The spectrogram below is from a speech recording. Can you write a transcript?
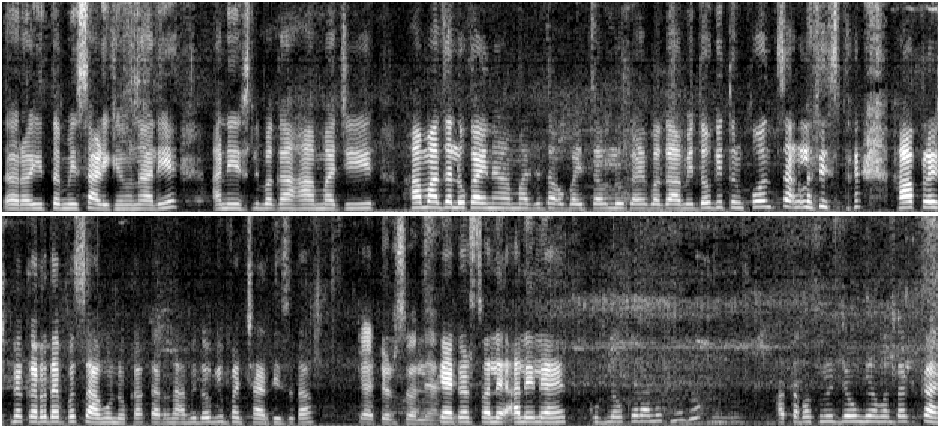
तर इथं मी साडी घेऊन आली आहे. आणि असली बघा हा माझी हा माझा लुक आहे ना हा माझ्या जाऊबाईचा लुक आहे. बघा आम्ही दोघीतून कोण चांगलं दिसतंय हा प्रश्न करत आहे पण सांगू नका. कारण आम्ही दोघी पण छान दिसत कॅटर्सवाले कॅटर्सवाले आलेले आहेत. खूप लवकर आलेत ना गं? आतापासून जेवून घ्या म्हणतात काय?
